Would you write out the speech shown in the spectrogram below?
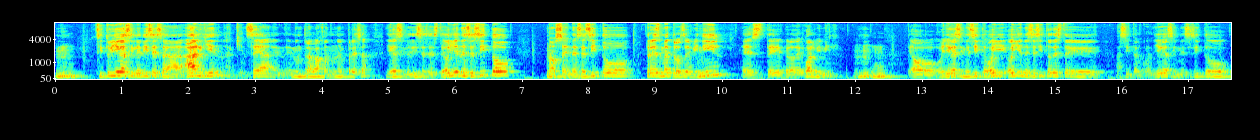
¿Mm? Si tú llegas y le dices a alguien, a quien sea, en, en un trabajo, en una empresa, llegas y le dices, este, oye, necesito, no sé, necesito tres metros de vinil, este, pero ¿de cuál vinil? O, o llegas y necesito, oye, oye, necesito de este, así tal cual, llegas y necesito,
